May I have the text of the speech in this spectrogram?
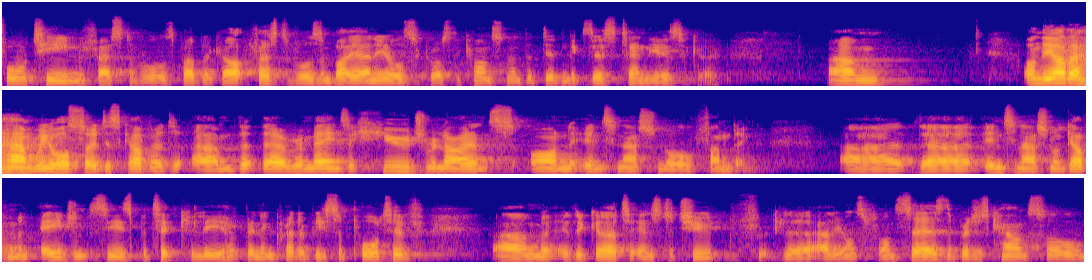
14 festivals, public art festivals and biennials across the continent that didn't exist 10 years ago. Um, on the other hand, we also discovered um, that there remains a huge reliance on international funding. Uh, the international government agencies particularly have been incredibly supportive um, the Goethe Institute, the Alliance Française, the British Council,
